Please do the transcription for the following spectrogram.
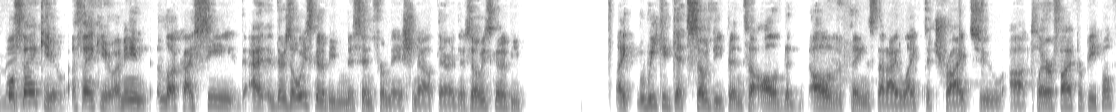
Well, thank you. Uh, thank you. I mean, look, I see I, there's always going to be misinformation out there. There's always going to be like we could get so deep into all of the all of the things that I like to try to uh, clarify for people,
